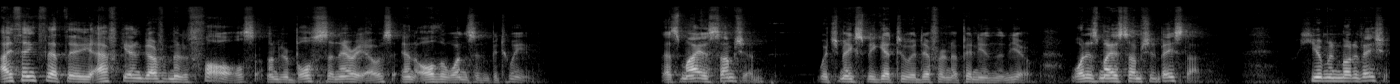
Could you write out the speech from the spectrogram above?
I think that the Afghan government falls under both scenarios and all the ones in between. That's my assumption, which makes me get to a different opinion than you. What is my assumption based on? Human motivation.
